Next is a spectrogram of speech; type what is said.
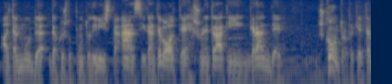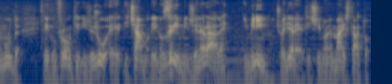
al Talmud da questo punto di vista, anzi tante volte sono entrati in grande scontro perché il Talmud nei confronti di Gesù e diciamo dei Nozrim in generale, i Minim, cioè gli eretici, non è mai stato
